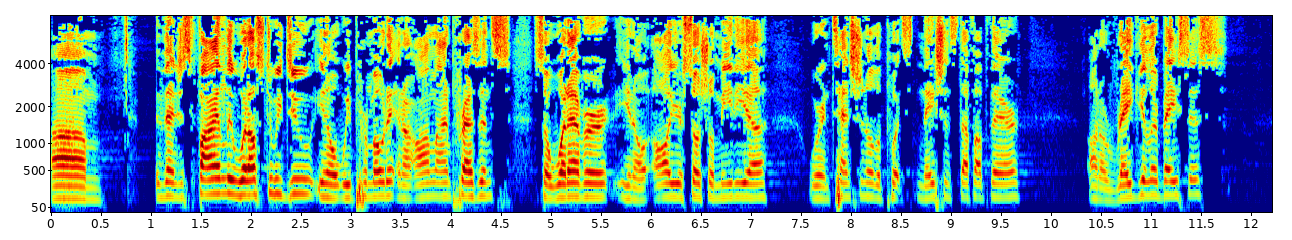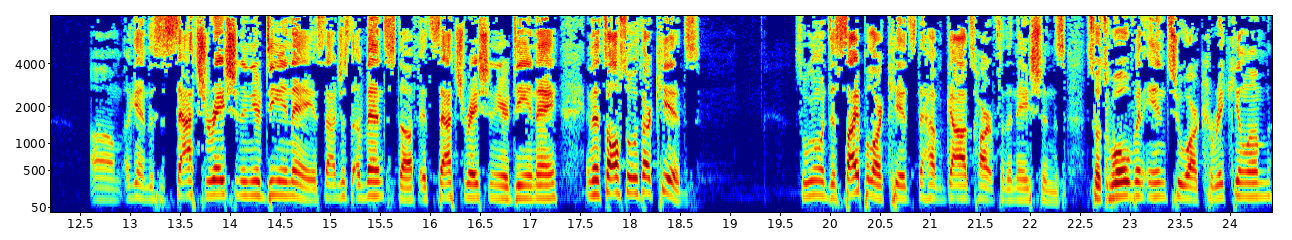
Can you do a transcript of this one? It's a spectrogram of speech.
um, and then just finally what else do we do you know we promote it in our online presence so whatever you know all your social media we're intentional to put nation stuff up there on a regular basis um, again, this is saturation in your DNA. It's not just event stuff, it's saturation in your DNA. And it's also with our kids. So we want to disciple our kids to have God's heart for the nations. So it's woven into our curriculum.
